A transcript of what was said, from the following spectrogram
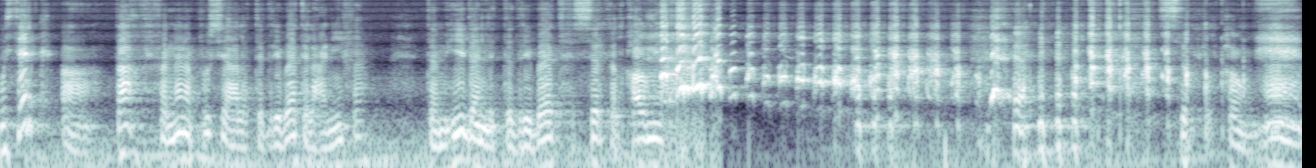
والسيرك؟ آه تعرف الفنانه بوسي على التدريبات العنيفة تمهيدا للتدريبات في السيرك القومي؟ السيرك القومي آه.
